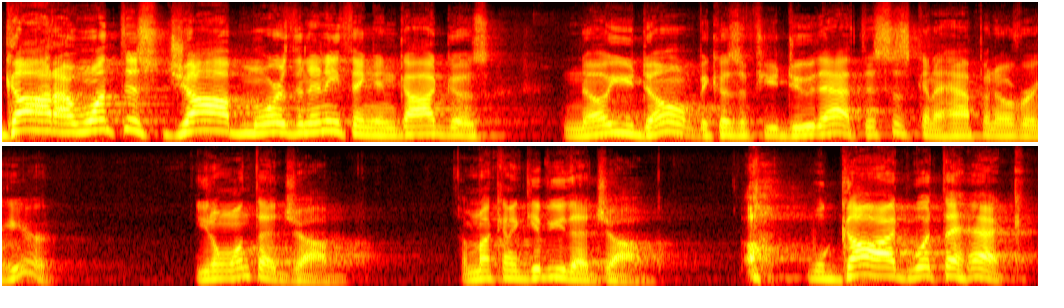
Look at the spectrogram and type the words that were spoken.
God, I want this job more than anything. And God goes, No, you don't, because if you do that, this is going to happen over here. You don't want that job. I'm not going to give you that job. Oh, well, God, what the heck?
